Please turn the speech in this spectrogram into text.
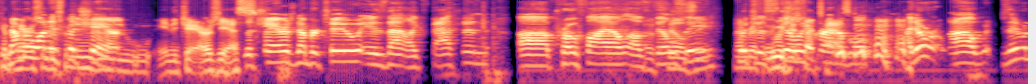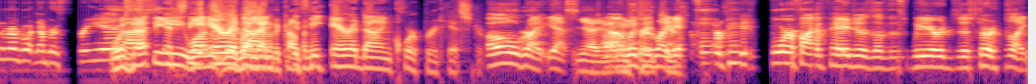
Number comparison one is the between chair. the, the chairs. Yes, the chairs. Number two is that like fashion uh profile of, Of Filzy, Filzy. which Number is three. Which is still incredible. I don't. Uh, does anyone remember what number three is? Was uh, that the it's one- the the Aerodyne, of the company? It's the Aerodyne corporate history. Oh right, yes. Yeah, yeah, uh, which is like yeah, four, page, four or five pages of this weird, just sort of like,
